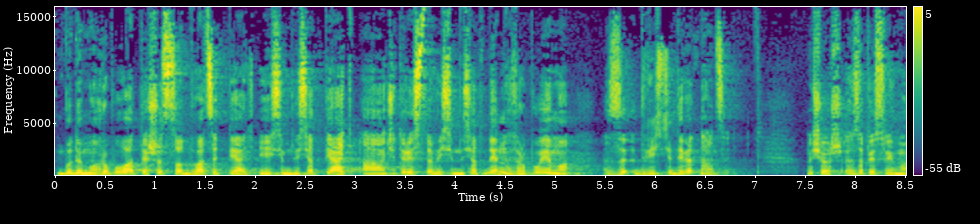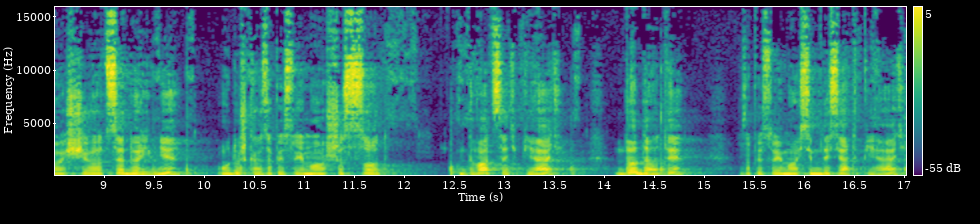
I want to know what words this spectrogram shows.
Будемо групувати 625 і 75, а 481 згрупуємо з 219. Ну що ж, записуємо, що це дорівнює. У дужках записуємо 625, додати. Записуємо 75,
